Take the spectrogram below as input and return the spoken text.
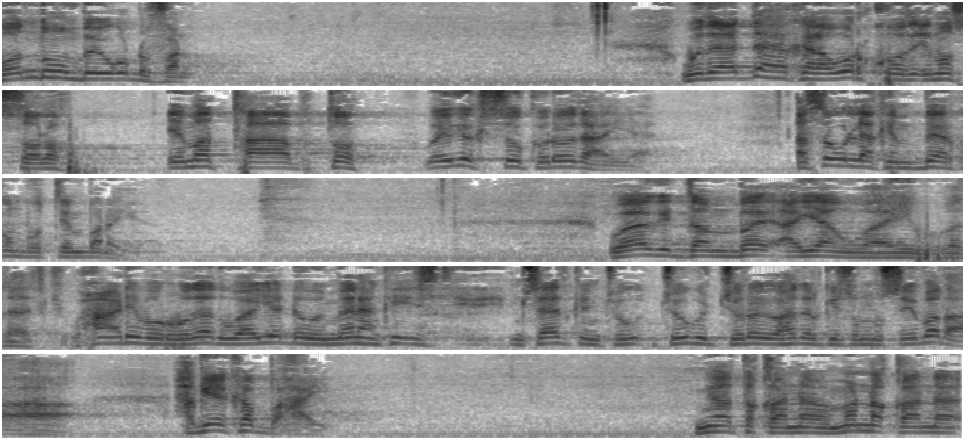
wadnuhunbay ugu dhufan. Wadaaddaha kale warkooda ima solo ima taabto waa iga soo koroodahayaa. Asagu laakiin beerkunbuu timbanaya waagi dambe ayaan waayey wadaadkii. Waxaan idhi wadaad waayo dhowey meelahan ka masaajidkan joogi jiray oo hadalkiisu musiibada ahaa xaggee ka baxay. Miyaa taqaanaa ma naqaanaa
